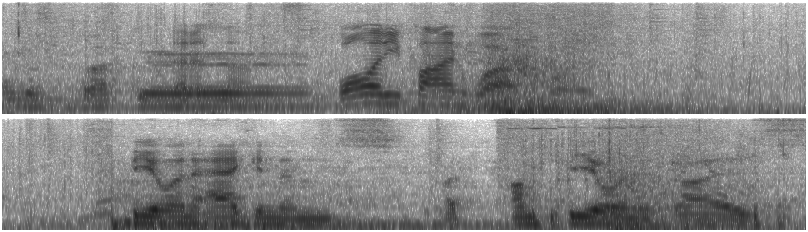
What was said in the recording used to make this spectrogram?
motherfucker. That is some quality fine work, boys. Feeling agonyms. I, I'm feeling it, guys.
